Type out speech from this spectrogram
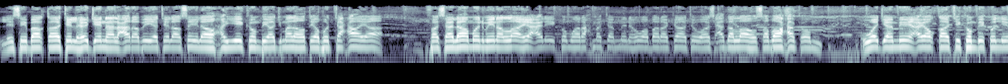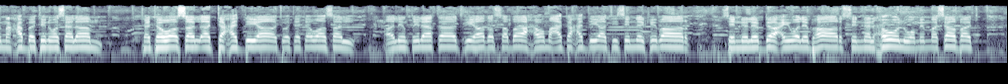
لسباقات الهجن العربية الأصيلة. أحييكم بأجمل وأطيب التحايا. فسلام من الله عليكم ورحمة منه وبركاته. وأسعد الله صباحكم وجميع أوقاتكم بكل محبة وسلام. تتواصل التحديات وتتواصل الانطلاقات في هذا الصباح ومع تحديات سن الكبار سن الإبداع والإبهار سن الحول ومن مسافة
